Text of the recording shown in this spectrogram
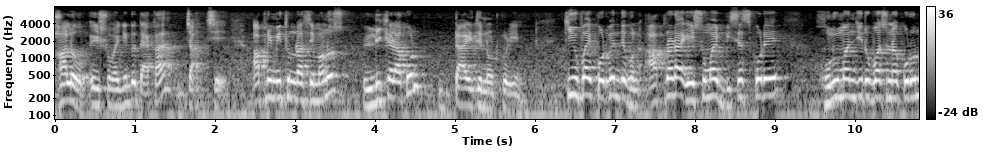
ভালো এই সময় কিন্তু দেখা যাচ্ছে। আপনি মিথুন রাশি মানুষ, লিখে রাখুন ডায়েরিতে নোট করিন কী উপায় করবেন? দেখুন, আপনারা এই সময় বিশেষ করে হনুমানজির উপাসনা করুন,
